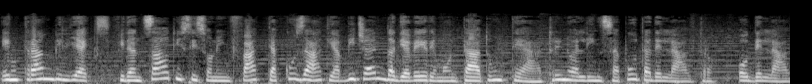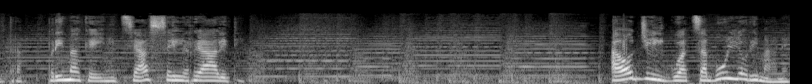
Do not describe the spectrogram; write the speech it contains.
Entrambi gli ex fidanzati si sono infatti accusati a vicenda di avere montato un teatrino all'insaputa dell'altro, o dell'altra, prima che iniziasse il reality. A oggi il guazzabuglio rimane.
